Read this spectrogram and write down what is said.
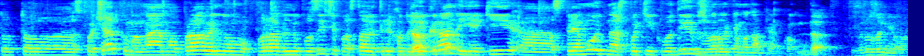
Тобто е, спочатку ми маємо правильну в правильну позицію поставити три ходові Да, крани, які е, спрямують наш потік води в зворотньому напрямку. Да. Зрозуміло.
